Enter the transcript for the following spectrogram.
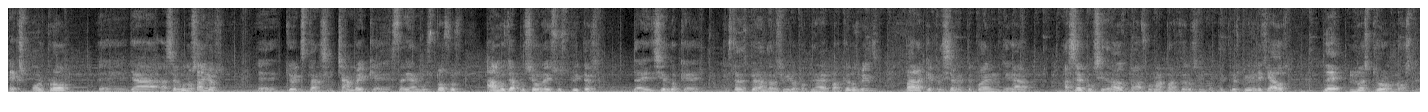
ex All Pro, ya hace algunos años, que hoy están sin chamba y que estarían gustosos. Ambos ya pusieron ahí sus twitters de ahí diciendo que, están esperando recibir la oportunidad de parte de los Bills para que precisamente puedan llegar a ser considerados para formar parte de los 53 privilegiados de nuestro roster.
